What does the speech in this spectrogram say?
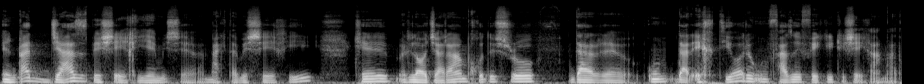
اینقدر جذب شیخیه میشه مکتب شیخی که لاجرم خودش رو در اون در اختیار اون فضای فکری که شیخ احمد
